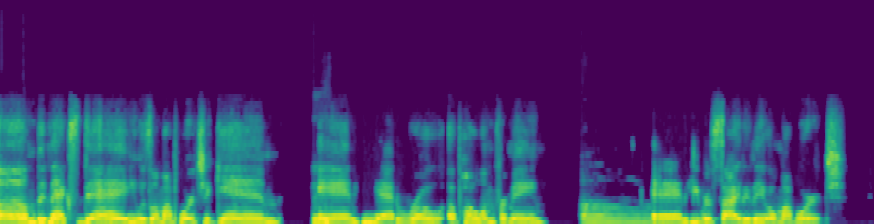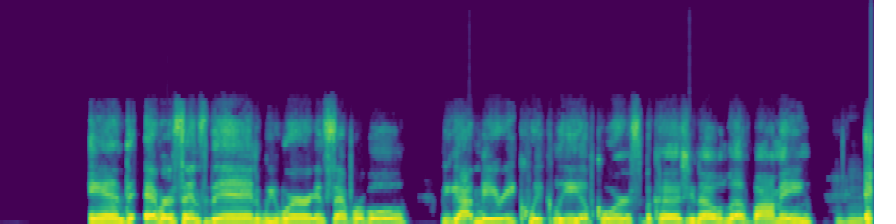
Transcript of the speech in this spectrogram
Um, the next day he was on my porch again, mm-hmm. and he had wrote a poem for me. Oh. And he recited it on my porch. And ever since then, we were inseparable. We got married quickly, of course, because, you know, love bombing. Mm-hmm.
